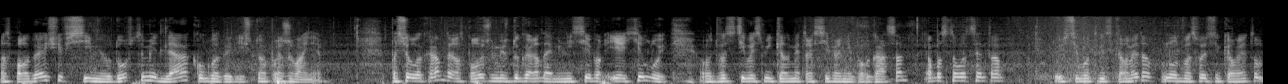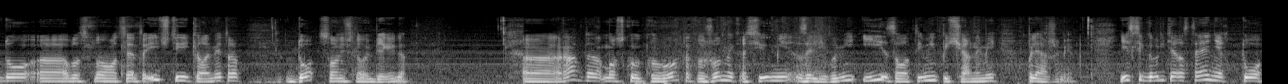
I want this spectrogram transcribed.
располагающий всеми удобствами для круглогодичного проживания. Поселок Равда расположен между городами Несебр и Ахиллуй в 28 километрах севернее Бургаса, областного центра, то есть всего 30 километров, ну 28 километров до э, областного центра и 4 километра до Солнечного берега. Э, Равда – морской курорт, окруженный красивыми заливами и золотыми песчаными пляжами. Если говорить о расстояниях, то,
